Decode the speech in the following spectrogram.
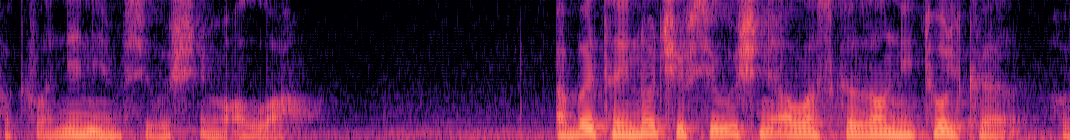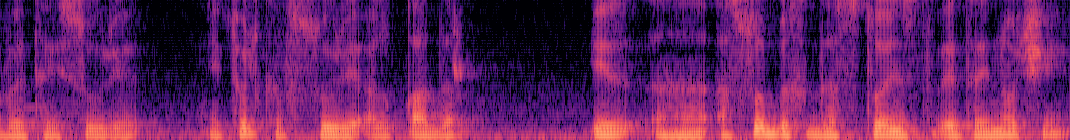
поклонением Всевышнему Аллаху. об этой ночи Всевышний Аллах сказал не только в этой суре, не только в суре Аль-Кадр. Из э, особых достоинств этой ночи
